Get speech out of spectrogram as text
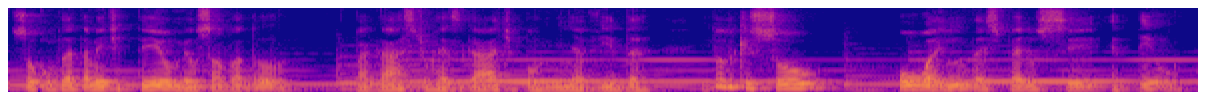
Sou completamente teu, meu Salvador. Pagaste o resgate por minha vida, e tudo que sou ou ainda espero ser é teu.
